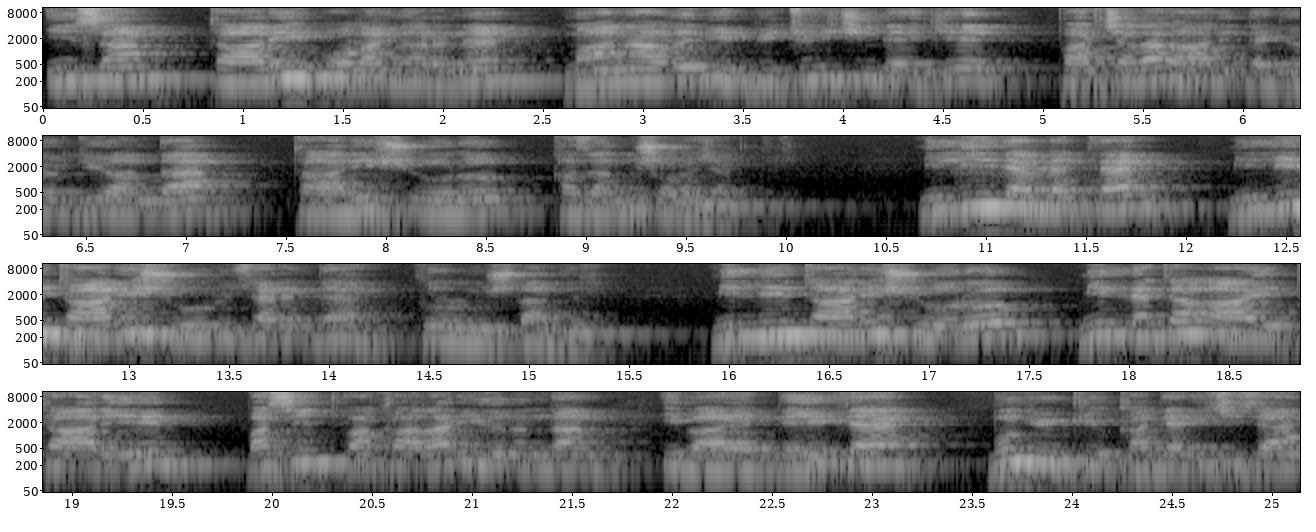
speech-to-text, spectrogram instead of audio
İnsan tarih olaylarını manalı bir bütün içindeki parçalar halinde gördüğü anda tarih şuuru kazanmış olacaktır. Milli devletler milli tarih şuuru üzerinde kurulmuşlardır. Milli tarih şuuru millete ait tarihin basit vakalar yığınından ibaret değil de bugünkü kaderi çizen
